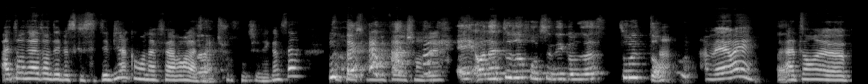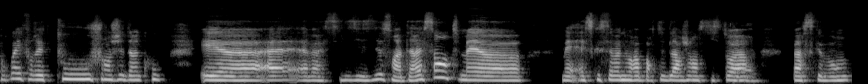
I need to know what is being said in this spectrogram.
attendez attendez parce que c'était bien comme on a fait avant là ça a toujours fonctionné comme ça. Changer? Et on a toujours fonctionné comme ça tout le temps. Ah, mais ouais, attends euh, pourquoi il faudrait tout changer d'un coup? Et euh, euh, bah, ces idées sont intéressantes mais mais est-ce que ça va nous rapporter de l'argent cette histoire? Parce que bon,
